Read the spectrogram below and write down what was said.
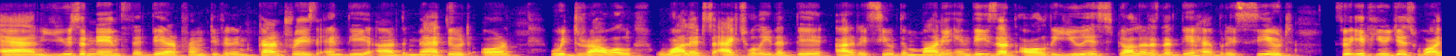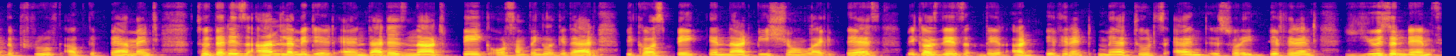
and usernames that they are from different countries and they are the method or withdrawal wallets actually that they are received the money and these are all the US dollars that they have received so if you just watch the proof of the payment, so that is unlimited and that is not fake or something like that because fake cannot be shown like this because there's there are different methods and uh, sorry different usernames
